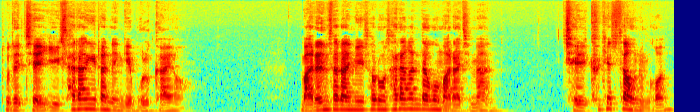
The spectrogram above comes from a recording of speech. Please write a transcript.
도대체 이 사랑이라는 게 뭘까요? 많은 사람이 서로 사랑한다고 말하지만 제일 크게 싸우는 건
